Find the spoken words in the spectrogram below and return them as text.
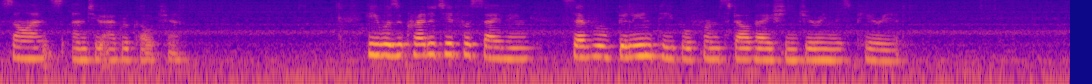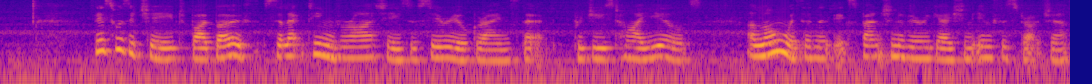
science and to agriculture. He was accredited for saving several billion people from starvation during this period. This was achieved by both selecting varieties of cereal grains that produced high yields, along with an expansion of irrigation infrastructure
